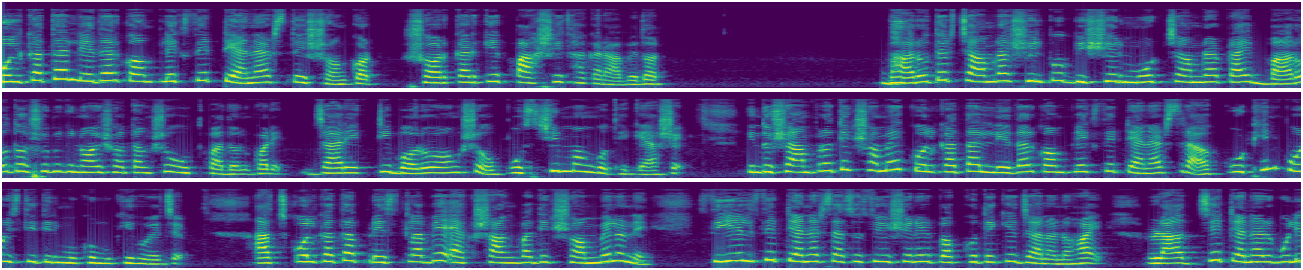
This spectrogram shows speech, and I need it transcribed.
কলকাতার লেদার কমপ্লেক্সে ট্যানার্সদের সংকট সরকারকে পাশে থাকার আবেদন। ভারতের চামড়া শিল্প বিশ্বের মোট চামড়া প্রায় বারো দশমিক নয় শতাংশ উৎপাদন করে, যার একটি বড় অংশ পশ্চিমবঙ্গ থেকে আসে। কিন্তু সাম্প্রতিক সময়ে কলকাতার লেদার কমপ্লেক্সের ট্যানার্সরা কঠিন পরিস্থিতির মুখোমুখি হয়েছে। আজ কলকাতা প্রেস ক্লাবে এক সাংবাদিক সম্মেলনে সিএলসি ট্যানার্স অ্যাসোসিয়েশনের পক্ষ থেকে জানানো হয়, রাজ্যে ট্যানারগুলি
